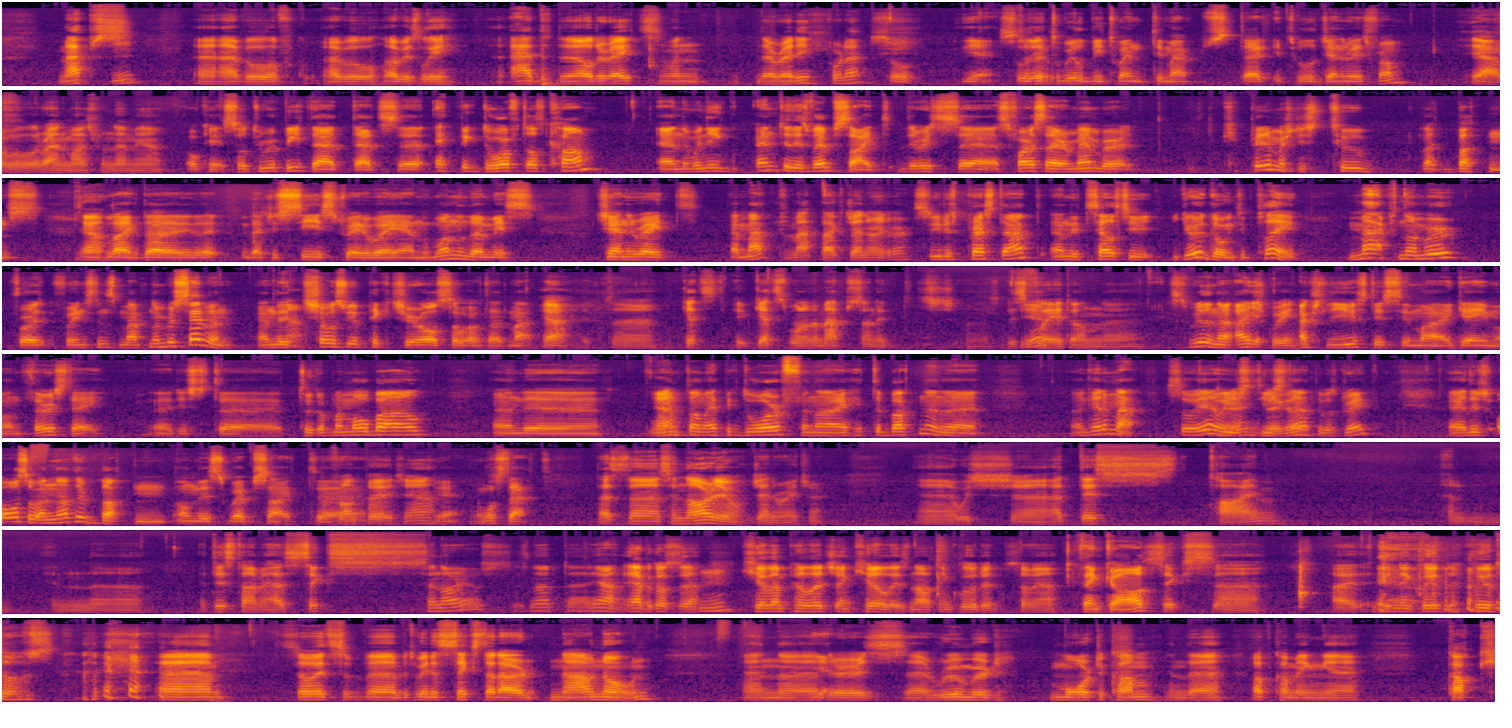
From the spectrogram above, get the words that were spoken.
maps. Mm. Uh, I will, of I will obviously add the other eight when they're ready for that. So yeah, so, So that will be twenty maps that it will generate from. Yeah, we'll randomize from them. Yeah. Okay, so to repeat that, that's uh, epicdwarf.com, and when you enter this website, there is, uh, as far as I remember, pretty much just two like buttons Yeah. like that that you see straight away, and one of them is generate a map. Map pack generator. So you just press that, and it tells you you're going to play map number, for for instance, map number seven, and it Yeah. shows you a picture also of that map. Yeah, it uh, gets it gets one of the maps and it's uh, displayed on. Uh, It's really nice. I Screen. actually used this in my game on Thursday. I just uh, took up my mobile and uh, went on Epic Dwarf, and I hit the button, and uh, I got a map. So yeah, we Okay, just used go. that. It was great. Uh, there's also another button on this website. Uh, front page, yeah. Yeah, what's that? That's the scenario generator, uh, which uh, at this time, and in uh, at this time it has six scenarios. Isn't that uh, yeah yeah because uh, Mhm. kill and pillage and kill is not included. So yeah, Thank God. six. Uh, I didn't include include those. um, so it's uh, between the six that are now known, and uh, Yeah. there is uh, rumored more to come in the upcoming uh, cock.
